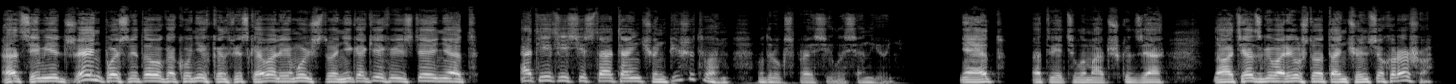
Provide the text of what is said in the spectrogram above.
От семьи Джень после того, как у них конфисковали имущество, никаких вестей нет. — А третья сестра Танчунь пишет вам? — вдруг спросила Сян Юнь. — Нет, — ответила матушка Дзя, — но отец говорил, что Танчунь все хорошо. —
